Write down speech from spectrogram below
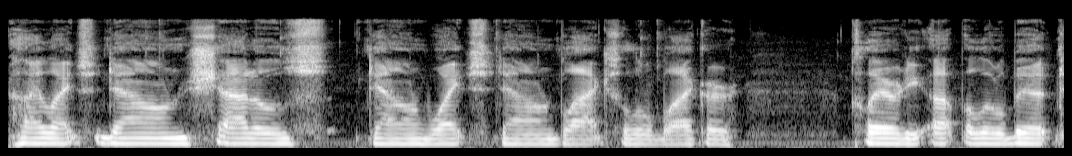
highlights down, shadows down, whites down, blacks a little blacker, clarity up a little bit,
